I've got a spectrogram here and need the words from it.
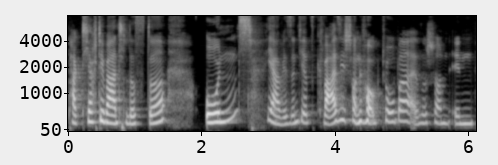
Pack dich auf die Warteliste. Und ja, wir sind jetzt quasi schon im Oktober, also schon in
